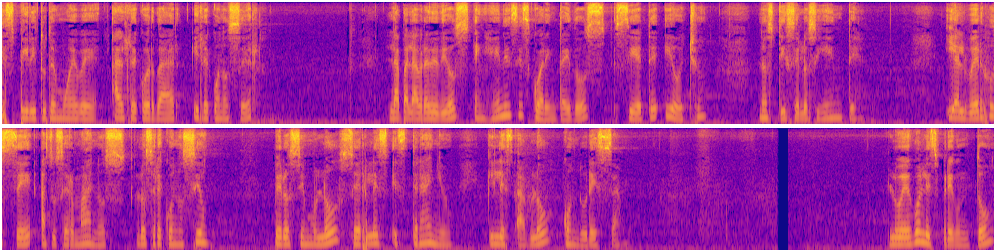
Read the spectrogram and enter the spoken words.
¿Qué espíritu te mueve al recordar y reconocer? La palabra de Dios en Génesis 42, 7 y 8 nos dice lo siguiente. Y al ver José a sus hermanos, los reconoció, pero simuló serles extraño y les habló con dureza. Luego les preguntó,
